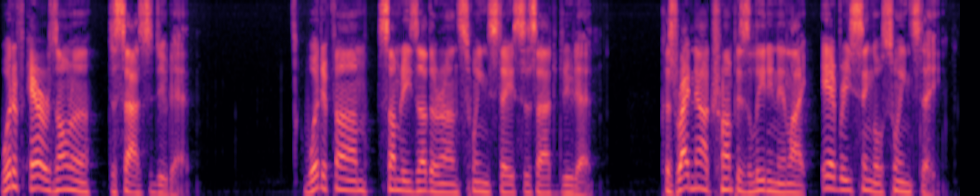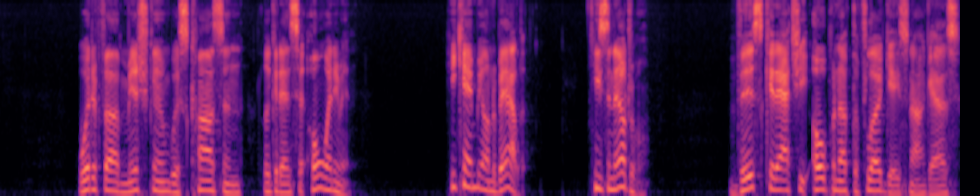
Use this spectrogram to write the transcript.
What if Arizona decides to do that? What if um some of these other um, swing states decide to do that? Because right now Trump is leading in like every single swing state. What if uh, Michigan, Wisconsin look at that and say, "Oh, wait a minute, he can't be on the ballot. He's ineligible." This could actually open up the floodgates now, guys.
